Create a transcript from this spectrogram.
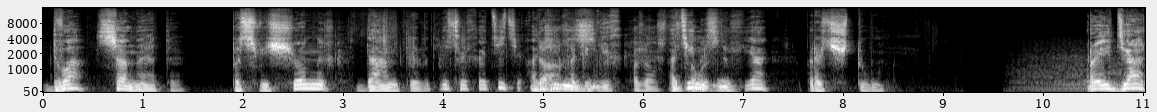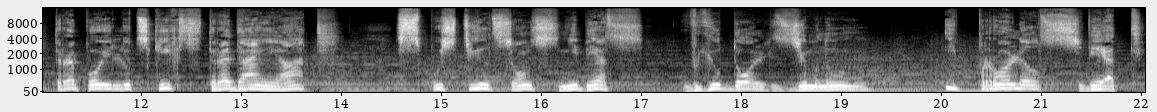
два сонета – посвященных Данте. Вот если хотите, да, один хотим. из них, Пожалуйста, один из них я прочту. Пройдя тропой людских страданий ад, Спустился он с небес в юдоль земную И пролил свет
